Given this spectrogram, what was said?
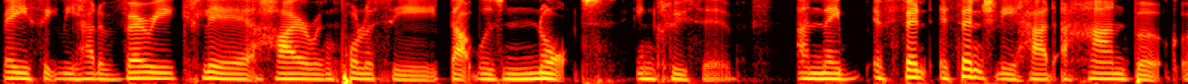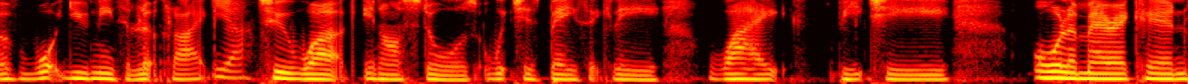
basically had a very clear hiring policy that was not inclusive, and they essentially had a handbook of what you need to look like Yeah. to work in our stores, which is basically white, beachy. All American, Yeah.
